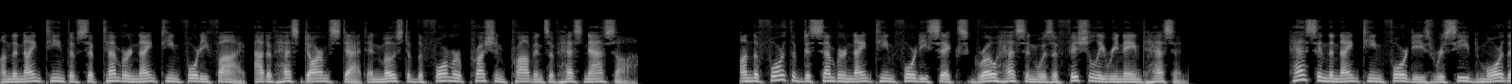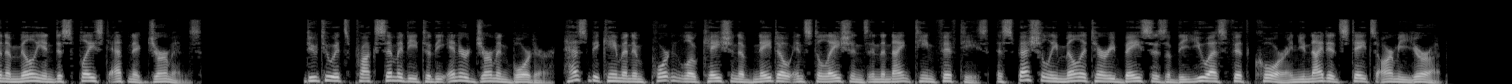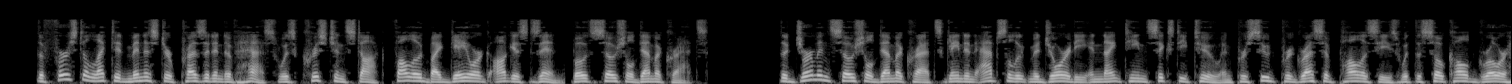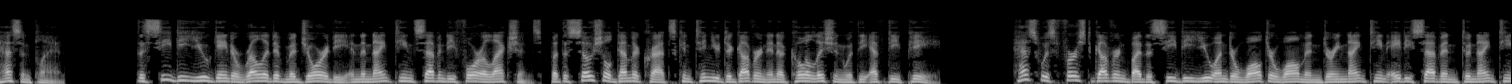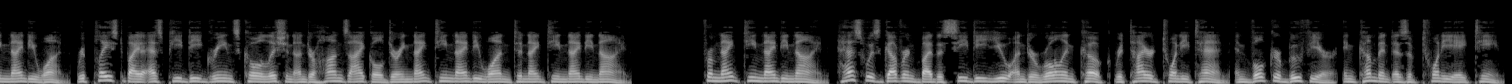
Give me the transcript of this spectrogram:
on 19 September 1945, out of Hesse-Darmstadt and most of the former Prussian province of Hesse-Nassau. On 4 December 1946 Groß-Hessen was officially renamed Hessen. Hesse in the 1940s received more than a million displaced ethnic Germans. Due to its proximity to the inner German border, Hesse became an important location of NATO installations in the 1950s, especially military bases of the U.S. Fifth Corps and United States Army Europe. The first elected minister-president of Hesse was Christian Stock, followed by Georg August Zinn both Social Democrats. The German Social Democrats gained an absolute majority in 1962 and pursued progressive policies with the so-called Großer Hessenplan. The CDU gained a relative majority in the 1974 elections, but the Social Democrats continued to govern in a coalition with the FDP. Hesse was first governed by the CDU under Walter Wallmann during 1987–1991, replaced by a SPD Greens coalition under Hans Eichel during 1991–1999. From 1999, Hesse was governed by the CDU under Roland Koch retired 2010 and Volker Bouffier incumbent as of 2018.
